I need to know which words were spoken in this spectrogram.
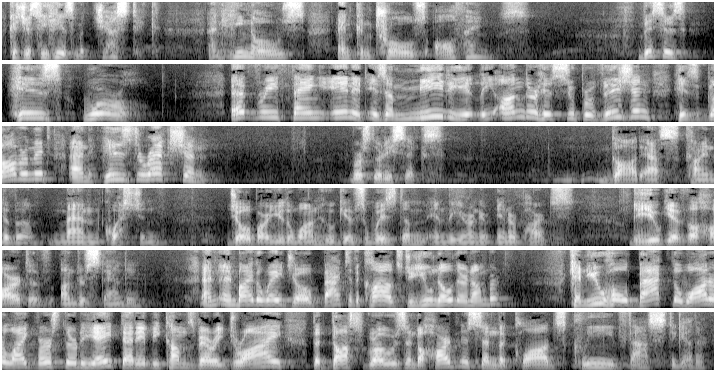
Because you see, He is majestic and He knows and controls all things. This is His world. Everything in it is immediately under His supervision, His government, and His direction. Verse 36 God asks kind of a man question Job, are you the one who gives wisdom in the inner parts? Do you give the heart of understanding? And, and by the way, Job, back to the clouds, do you know their number? Can you hold back the water like verse 38 that it becomes very dry, the dust grows into hardness, and the clods cleave fast together?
